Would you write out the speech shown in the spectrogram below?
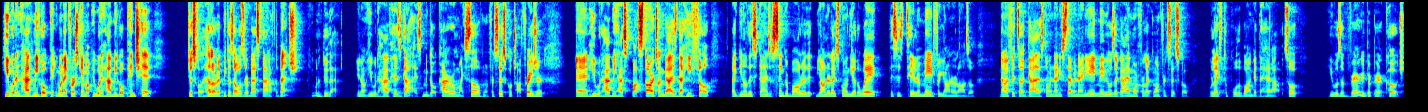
he wouldn't have me go pin, when I first came up, he wouldn't have me go pinch hit just for the hell of it because I was their best bat off the bench. He wouldn't do that. You know, he would have his guys, Miguel Cairo, myself, Juan Francisco, Chop Frazier, and he would have me have spot starts on guys that he felt like, you know, this guy's a single baller that Yonder likes going the other way. This is tailor made for Yonder Alonso. Now, if it's a guy that's throwing 97, 98, maybe it was a guy more for like Juan Francisco who likes to pull the ball and get the head out. So he was a very prepared coach.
